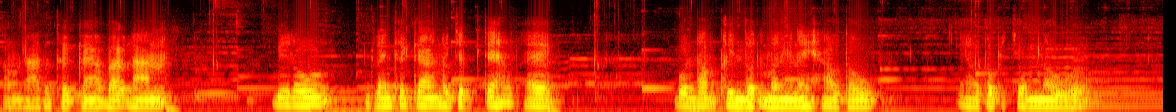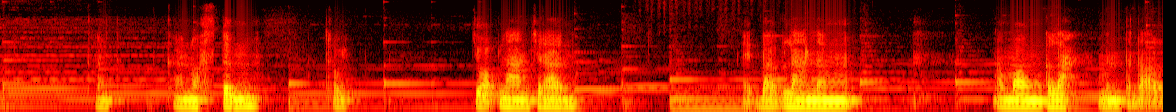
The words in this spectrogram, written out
ធម្មតាទៅធ្វើការបើកឡានប៊ីរ៉ូកន្លែងធ្វើការនៅចិត្តផ្ទះតែ4 10 20មិនិតមិននេះហៅទៅគេហៅទៅប្រជុំនៅខាង ខាងនោះស្ទឹងត្រូវជាប់ឡានច្រើនហើយបើកឡានឡើង1ម៉ោងកន្លះមិនទៅដល់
